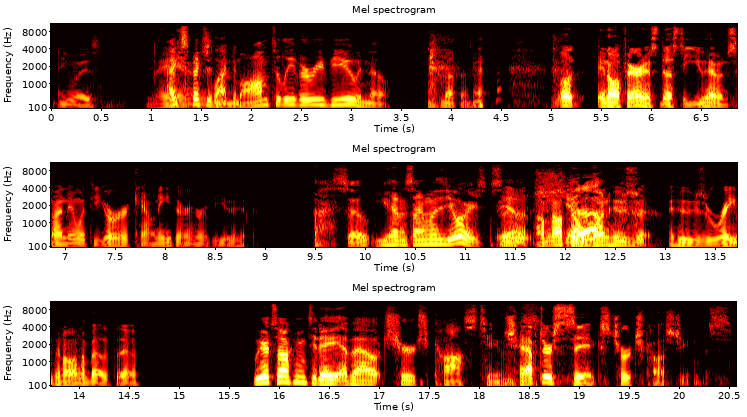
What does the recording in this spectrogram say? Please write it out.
anyways, Man. I expected my mom to leave a review, and no, nothing. Well, in all fairness, Dusty, you haven't signed in with your account either and reviewed it. so you haven't signed with yours. So yeah, I'm not the up. one who's who's raving on about it though. We are talking today about church costumes. Chapter six: Church costumes.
